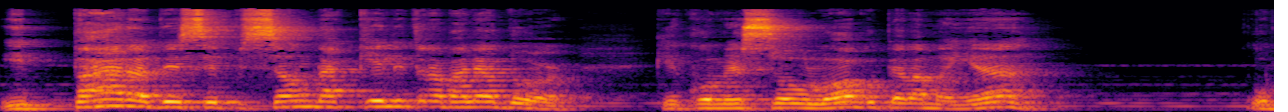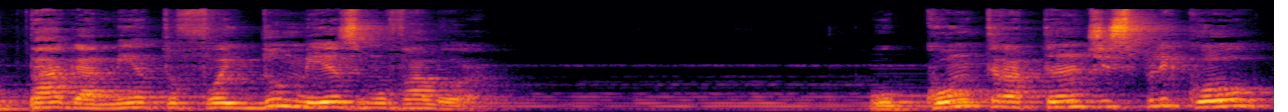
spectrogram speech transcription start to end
E para a decepção daquele trabalhador que começou logo pela manhã, o pagamento foi do mesmo valor. O contratante explicou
